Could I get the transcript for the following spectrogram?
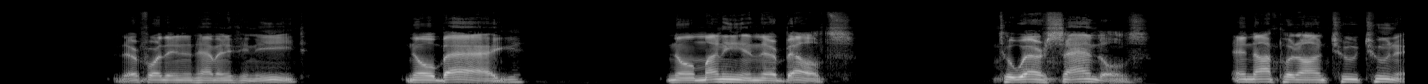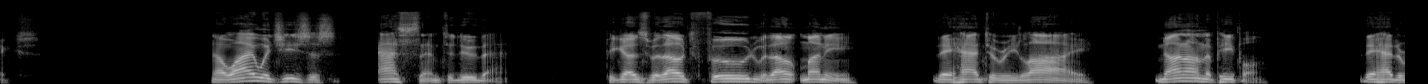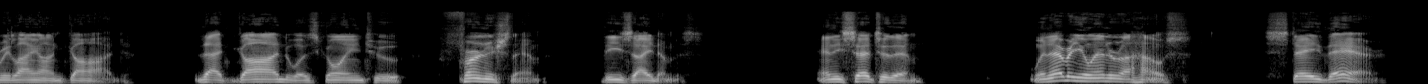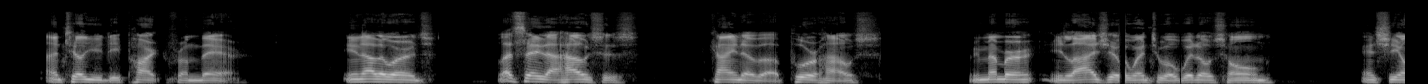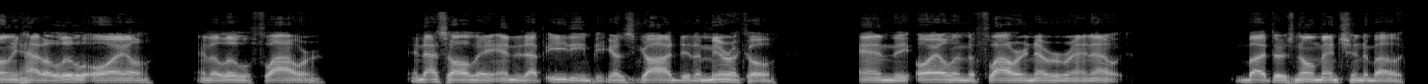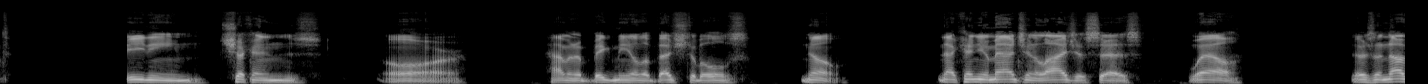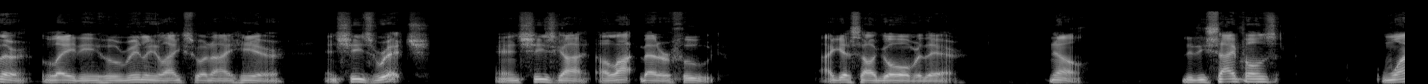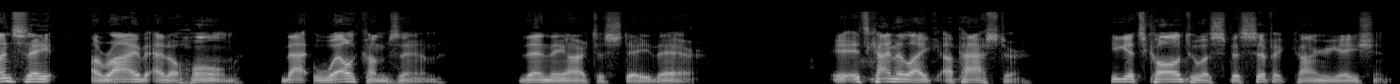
therefore they didn't have anything to eat. No bag, no money in their belts, to wear sandals, and not put on two tunics. Now, why would Jesus ask them to do that? Because without food, without money, they had to rely not on the people, they had to rely on God, that God was going to furnish them these items. And he said to them, Whenever you enter a house, stay there until you depart from there. In other words, let's say the house is kind of a poor house Remember, Elijah went to a widow's home and she only had a little oil and a little flour. And that's all they ended up eating because God did a miracle and the oil and the flour never ran out. But there's no mention about eating chickens or having a big meal of vegetables. No. Now, can you imagine Elijah says, Well, there's another lady who really likes what I hear, and she's rich, and she's got a lot better food. I guess I'll go over there. No. The disciples, once they arrive at a home that welcomes them, then they are to stay there. It's kind of like a pastor. He gets called to a specific congregation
